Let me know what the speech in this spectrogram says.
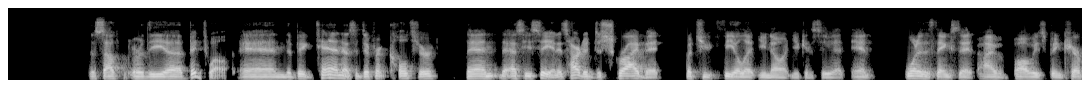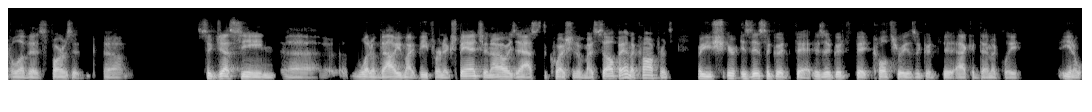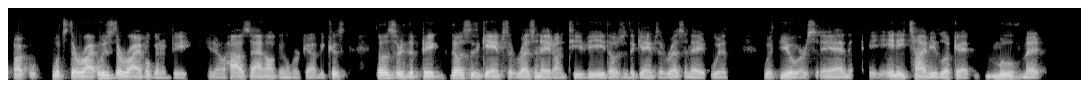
the South or the uh, Big 12, and the Big Ten has a different culture than the SEC, and it's hard to describe it, but you feel it, you know it, you can see it, and one of the things that I've always been careful of as far as it um, suggesting uh, what a value might be for an expansion, I always ask the question of myself and the conference: Are you sure? Is this a good fit? Is it a good fit culturally? Is it a good fit academically? You know, uh, what's the right? Who's the rival going to be? You know, how's that all going to work out? Because those are the big. Those are the games that resonate on TV. Those are the games that resonate with with viewers. And anytime you look at movement,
